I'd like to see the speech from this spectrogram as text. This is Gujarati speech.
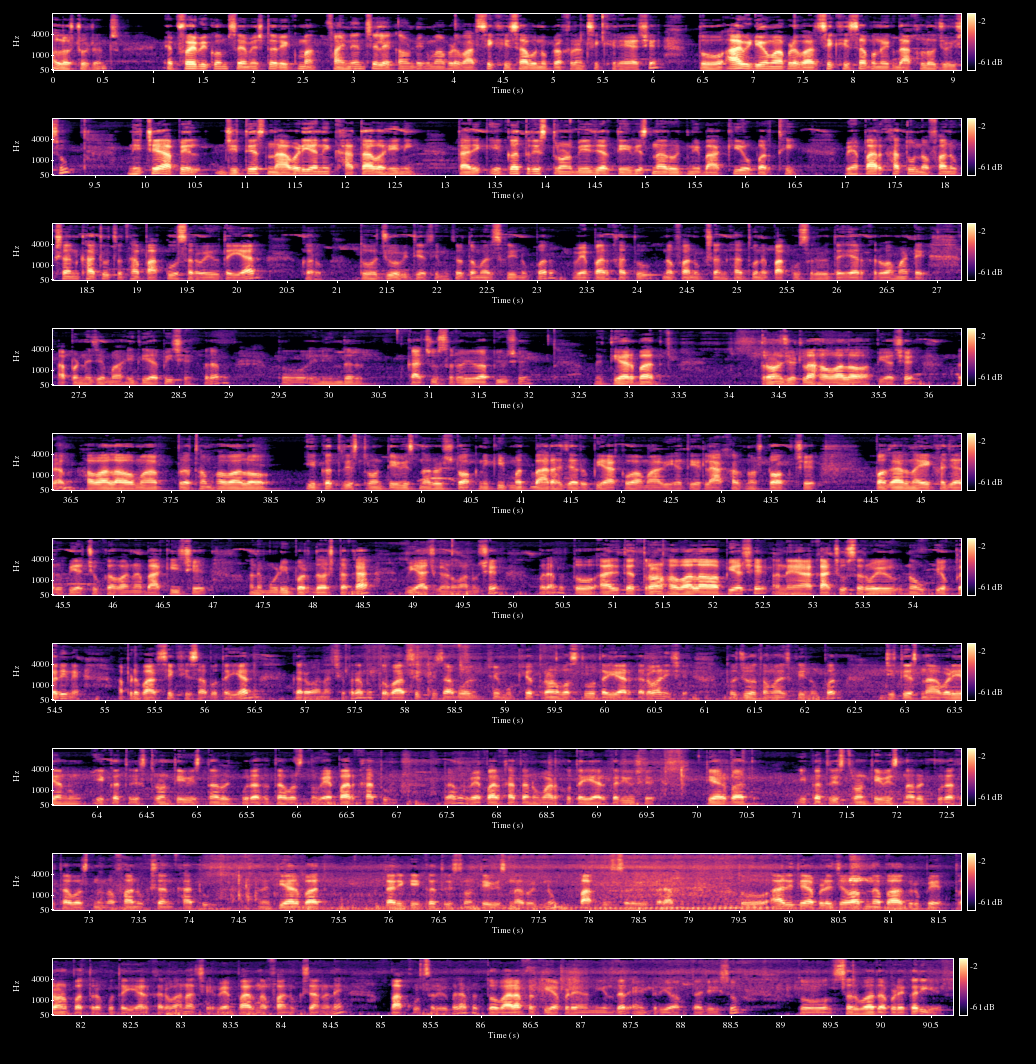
Hello students FY BCom semester એકમાં ફાઇનાન્શિયલ એકાઉન્ટિંગમાં આપણે વાર્ષિક હિસાબોનું પ્રકરણ શીખી રહ્યા છીએ. તો આ વિડીયોમાં આપણે વાર્ષિક હિસાબોનો એક દાખલો જોઈશું. નીચે આપેલ જીતેશ નાવડિયાની ખાતા વહીની તારીખ એકત્રીસ ત્રણ બે હજાર ત્રેવીસના રોજની બાકીઓ પરથી વેપાર ખાતું, નફા નુકસાન ખાતું તથા પાકું સરવૈયું તૈયાર કરો. તો જુઓ વિદ્યાર્થી મિત્રો, તમારી સ્ક્રીન ઉપર વેપાર ખાતું, નફા નુકસાન ખાતું અને પાકું સરવૈયું તૈયાર કરવા માટે આપણને જે માહિતી આપી છે, બરાબર? તો એની અંદર કાચું સરવૈયું આપ્યું છે અને ત્યારબાદ ત્રણ જેટલા હવાલાઓ આપ્યા છે, બરાબર? હવાલાઓમાં પ્રથમ હવાલો એકત્રીસ ત્રણ ત્રેવીસના રોજ સ્ટોકની કિંમત બાર હજાર રૂપિયા આંકવામાં આવી હતી એટલે આખરનો સ્ટોક છે, પગારના એક હજાર રૂપિયા ચૂકવવાના બાકી છે અને મૂડી પર દસ ટકા વ્યાજ ગણવાનું છે. બરાબર? તો આ રીતે ત્રણ હવાલાઓ આપ્યા છે અને આ કાચું સર્વેનો ઉપયોગ કરીને આપણે વાર્ષિક હિસાબો તૈયાર કરવાના છે, બરાબર? તો વાર્ષિક હિસાબો જે મુખ્ય ત્રણ વસ્તુઓ તૈયાર કરવાની છે, તો જુઓ તમારી સ્ક્રીન ઉપર જીતેશ નાવડિયાનું એકત્રીસ ત્રણ ત્રેવીસના રોજ પૂરા થતા વર્ષનું વેપાર ખાતું, બરાબર? વેપાર ખાતાનું માળખું તૈયાર કર્યું છે. ત્યારબાદ એકત્રીસ ત્રણ ત્રેવીસના રોજ પૂરા થતા વર્ષનું નફા નુકસાન ખાતું અને ત્યારબાદ તારીખ એકત્રીસ ત્રણ ત્રેવીસના રોજનું પાકું સરવૈયું, બરાબર? તો આ રીતે આપણે જવાબના ભાગરૂપે ત્રણ પત્રકો તૈયાર કરવાના છે. વેપાર, નફા, નુકસાન અને પાકું સર્વે. બરાબર? તો વારાફરતી આપણે એની અંદર એન્ટ્રીઓ આપતા જઈશું. તો શરૂઆત આપણે કરીએ.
